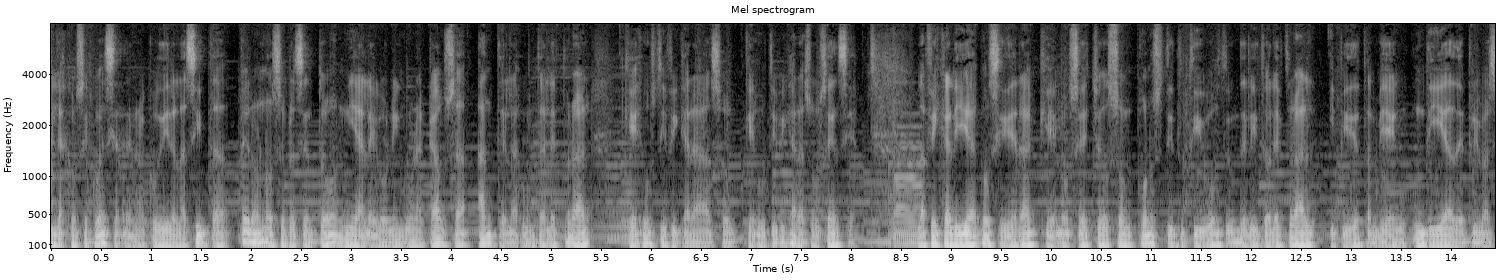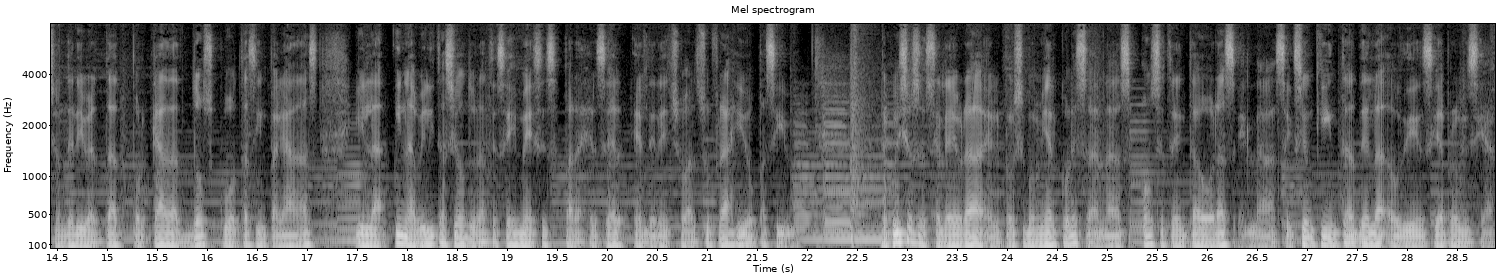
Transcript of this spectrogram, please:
y las consecuencias de no acudir a la cita, pero no se presentó ni alegó ninguna causa ante la Junta Electoral que justificará su, que justificara su ausencia. La Fiscalía considera que los hechos son constitutivos de un delito electoral y pide también un día de privación de libertad por cada dos cuotas impagadas y la inhabilitación durante seis meses para ejercer el derecho al sufragio pasivo. El juicio se celebra el próximo miércoles a las 11.30 horas en la sección quinta de la audiencia provincial.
